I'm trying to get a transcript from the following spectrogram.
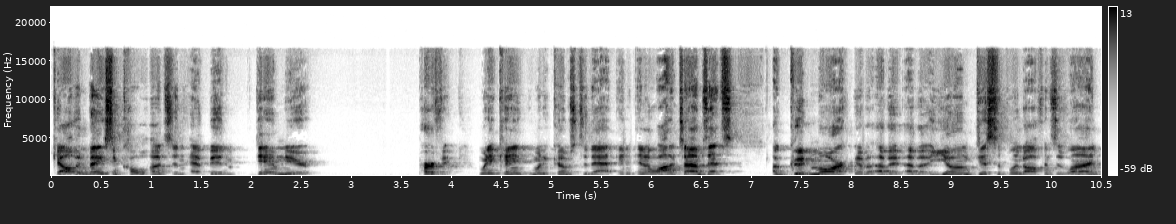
Kelvin Banks and Cole Hutson have been damn near perfect when it came when it comes to that, and, and a lot of times that's a good mark of, of, a, of a young, disciplined offensive line.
